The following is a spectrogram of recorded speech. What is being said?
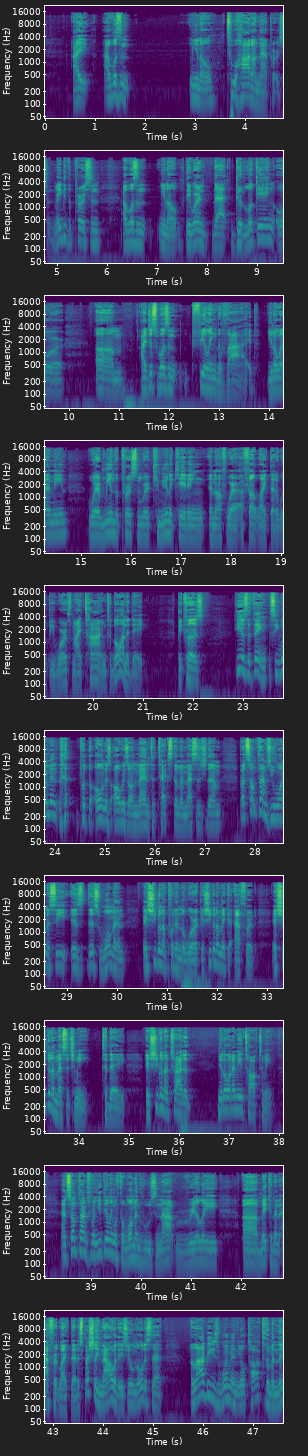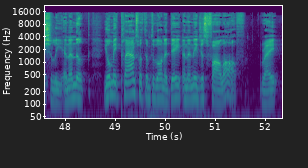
I I wasn't, you know, too hot on that person. Maybe the person I wasn't, you know, they weren't that good looking or um I just wasn't feeling the vibe. You know what I mean? Where me and the person were communicating enough where I felt like that it would be worth my time to go on a date. Because here's the thing see, women put the onus always on men to text them and message them. But sometimes you want to see is this woman, is she going to put in the work? Is she going to make an effort? Is she going to message me today? Is she going to try to, you know what I mean, talk to me? And sometimes when you're dealing with a woman who's not really uh, making an effort like that, especially nowadays, you'll notice that a lot of these women, you'll talk to them initially, and then they'll you'll make plans with them to go on a date, and then they just fall off, right?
